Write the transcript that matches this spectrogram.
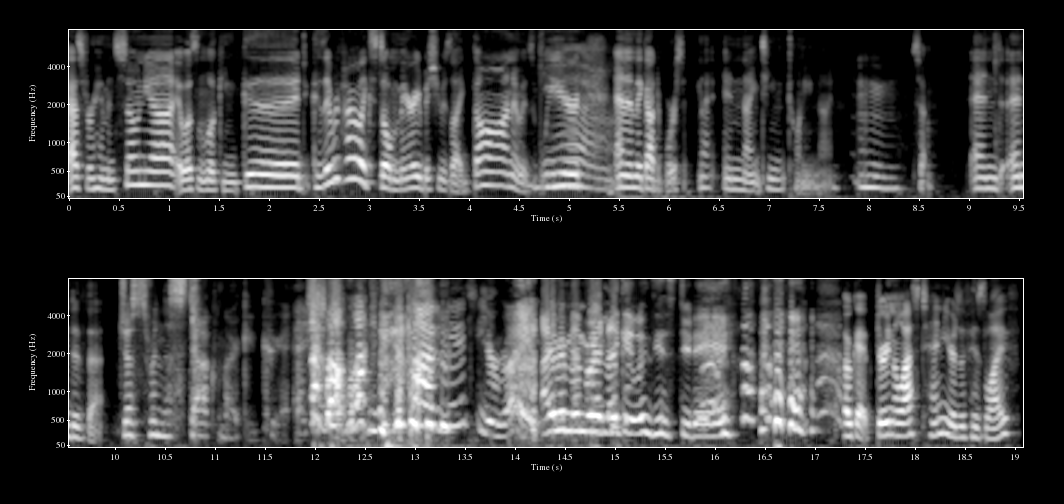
as for him and Sonia, it wasn't looking good because they were kind of like still married, but she was like gone. It was weird, Yeah. and then they got divorced in ni- in 1929. End end of that. Just when the stock market crashed. oh my god, bitch, you're right. I remember it like it was yesterday. Okay, during the last 10 years of his life,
